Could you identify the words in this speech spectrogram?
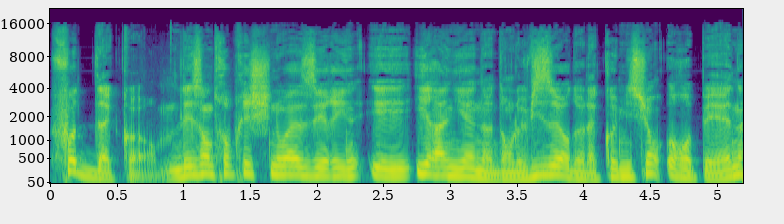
faute d'accord. Les entreprises chinoises et iraniennes dans le viseur de la Commission européenne,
